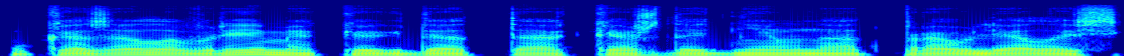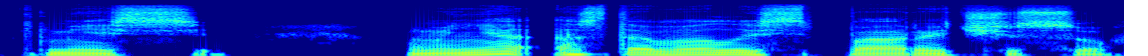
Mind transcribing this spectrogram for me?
указала время, когда та каждодневно отправлялась к Месси. У меня оставалось пара часов.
